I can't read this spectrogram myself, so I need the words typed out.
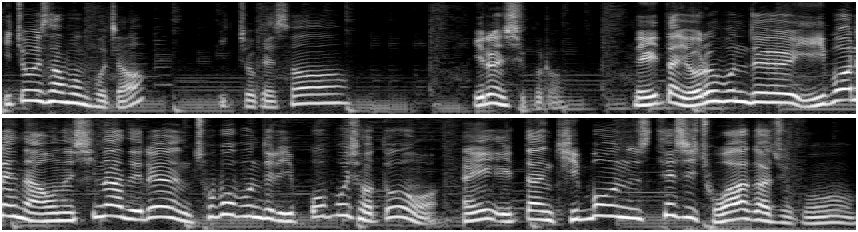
이쪽에서 한번 보죠. 이쪽에서 이런 식으로 네, 일단 여러분들 이번에 나오는 신화들은 초보분들이 뽑으셔도 일단 기본 스탯이 좋아가지고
